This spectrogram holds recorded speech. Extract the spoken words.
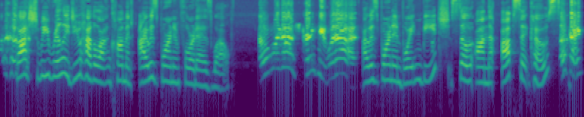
Gosh, we really do have a lot in common. I was born in Florida as well. oh my gosh, crazy! Where at? I was born in Boynton Beach, so on the opposite coast. Okay.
